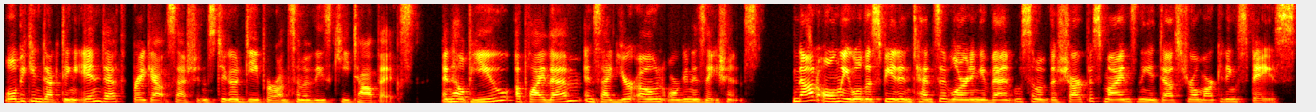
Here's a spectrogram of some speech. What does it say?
we'll be conducting in depth breakout sessions to go deeper on some of these key topics and help you apply them inside your own organizations. Not only will this be an intensive learning event with some of the sharpest minds in the industrial marketing space,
